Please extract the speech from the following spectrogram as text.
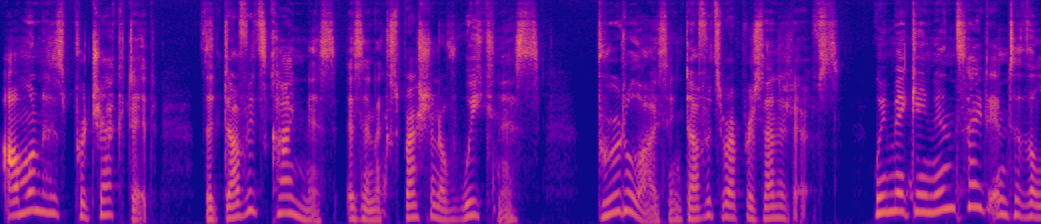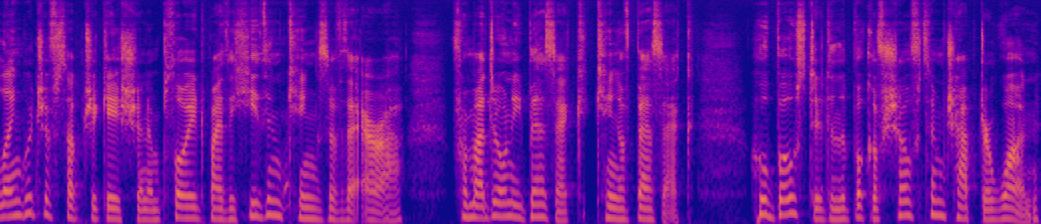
Ammon has projected that David's kindness is an expression of weakness, brutalizing David's representatives. We may gain insight into the language of subjugation employed by the heathen kings of the era from Adoni Bezek, king of Bezek, who boasted in the book of Shoftim, chapter 1,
